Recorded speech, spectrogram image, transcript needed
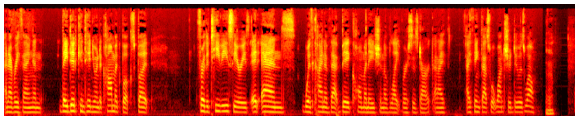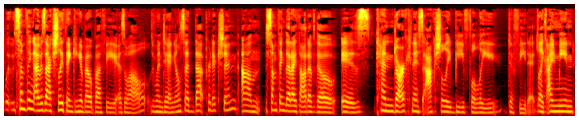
and everything, and they did continue into comic books, but for the TV series, it ends with kind of that big culmination of light versus dark, and I I think that's what one should do as well. Something I was actually thinking about Buffy as well when Daniel said that prediction. Um, something that I thought of though is can darkness actually be fully defeated? Like, I mean,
